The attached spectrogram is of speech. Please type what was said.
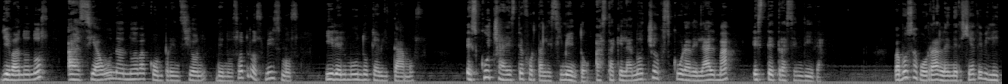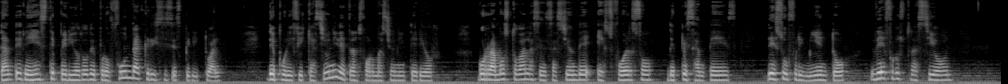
llevándonos hacia una nueva comprensión de nosotros mismos y del mundo que habitamos. Escucha este fortalecimiento hasta que la noche oscura del alma esté trascendida. Vamos a borrar la energía debilitante de este periodo de profunda crisis espiritual, de purificación y de transformación interior. Borramos toda la sensación de esfuerzo, de pesantez, de sufrimiento, de frustración,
